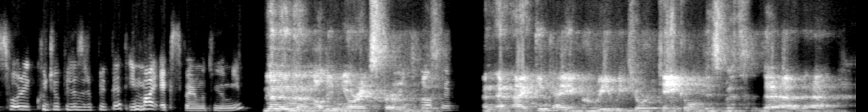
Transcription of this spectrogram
sorry, could you please repeat that? In my experiment, you mean? No, no, no, not in your experiment. But, okay. And, and I think I agree with your take on this, but the, the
